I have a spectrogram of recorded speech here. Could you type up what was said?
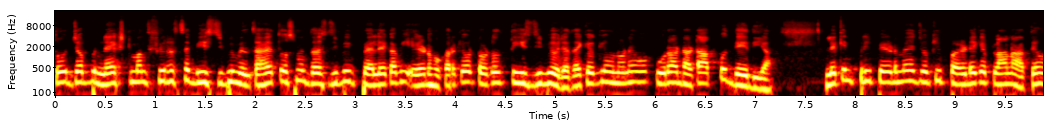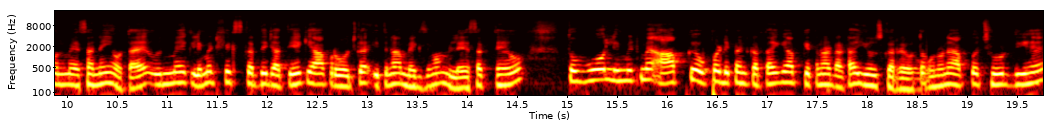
तो जब नेक्स्ट मंथ फिर से 20 जीबी मिलता है तो उसमें 10 जीबी पहले का भी एड होकर के वो टोटल 30 जी हो जाता है, क्योंकि उन्होंने वो पूरा डाटा आपको दे दिया। लेकिन प्रीपेड में जो कि पर डे के प्लान आते हैं, उनमें ऐसा नहीं होता है। उनमें एक लिमिट फिक्स कर दी जाती है कि आप रोज़ का इतना मैक्सिमम ले सकते हो। तो वो लिमिट में आपके ऊपर डिपेंड करता है कि आप कितना डाटा यूज़ कर रहे हो। तो उन्होंने आपको छूट दी है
